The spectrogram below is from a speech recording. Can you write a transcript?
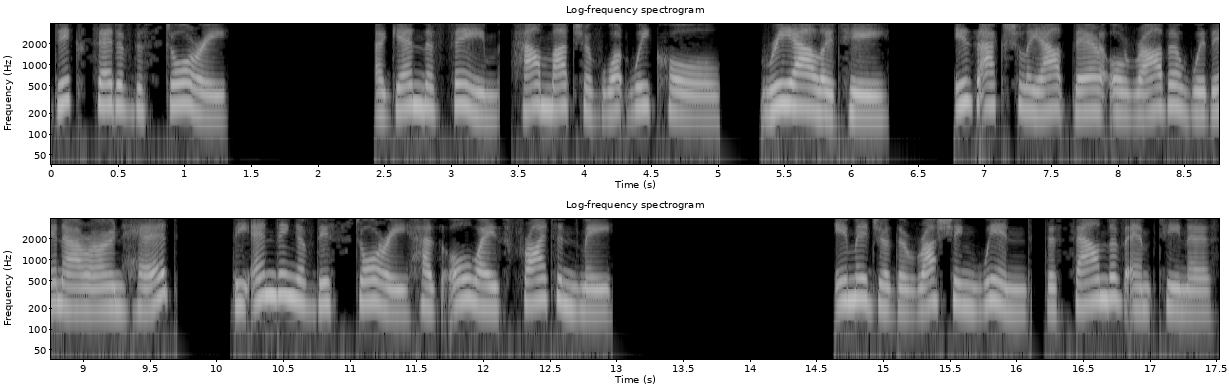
Dick said of the story, Again the theme, how much of what we call «reality» is actually out there or rather within our own head? The ending of this story has always frightened me. Image of the rushing wind, the sound of emptiness.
